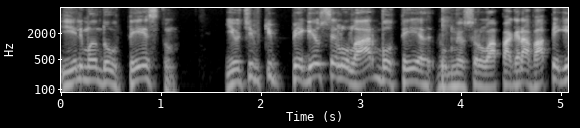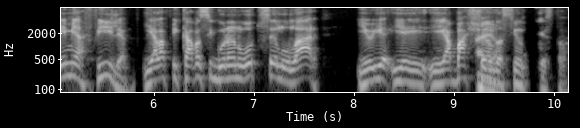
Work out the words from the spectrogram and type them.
e ele mandou o texto. E eu tive que peguei o celular, botei o meu celular pra gravar, peguei minha filha e ela ficava segurando o outro celular e eu ia, ia, ia abaixando Aí, assim o texto. ó.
